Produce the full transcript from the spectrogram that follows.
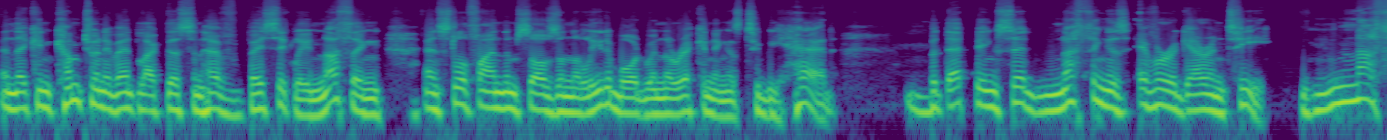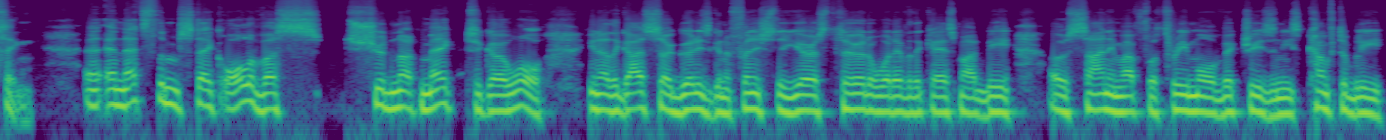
and they can come to an event like this and have basically nothing and still find themselves on the leaderboard when the reckoning is to be had. But that being said, nothing is ever a guarantee. Nothing. And, and that's the mistake all of us should not make to go, well, you know, the guy's so good, he's going to finish the year as third or whatever the case might be. Oh, sign him up for three more victories and he's comfortably,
